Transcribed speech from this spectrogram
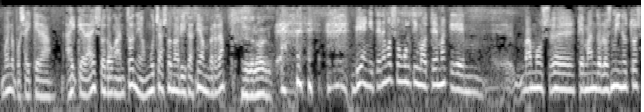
Bueno, pues ahí queda, ahí queda eso, don Antonio. Mucha sonorización, ¿verdad? Desde luego. Bien, y tenemos un último tema que eh, vamos eh, quemando los minutos,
